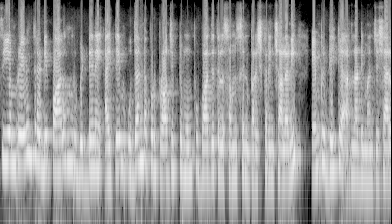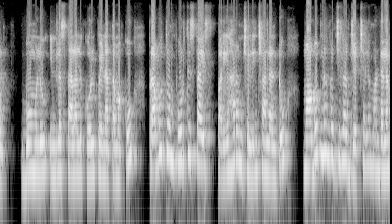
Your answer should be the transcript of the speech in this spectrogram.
సీఎం రేవంత్ రెడ్డి పాలమూరు బిడ్డనే అయితే ఉదండపూర్ ప్రాజెక్టు ముంపు బాధ్యతల సమస్యను పరిష్కరించాలని ఎంపీ డీకే అర్నా డిమాండ్ చేశారు భూములు ఇండ్ల స్థలాలు కోల్పోయిన తమకు ప్రభుత్వం పూర్తిస్థాయి పరిహారం చెల్లించాలంటూ మహబూబ్నగర్ జిల్లా జడ్చల మండలం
